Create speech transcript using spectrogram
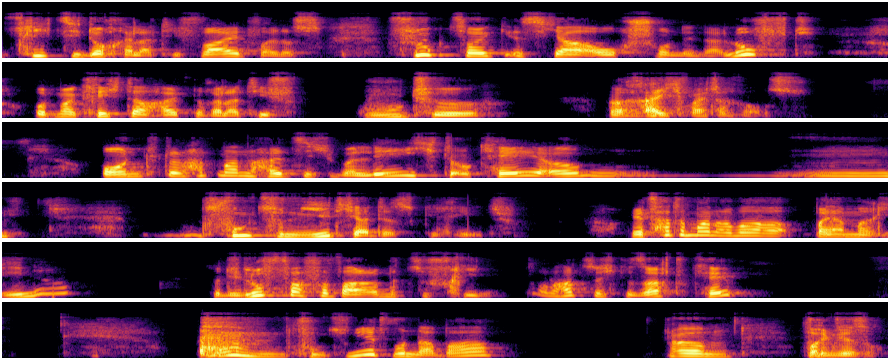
fliegt sie doch relativ weit, weil das Flugzeug ist ja auch schon in der Luft und man kriegt da halt eine relativ gute Reichweite raus. Und dann hat man halt sich überlegt, okay, ähm, hm, funktioniert ja das Gerät. Jetzt hatte man aber bei der Marine, so die Luftwaffe war damit zufrieden und hat sich gesagt, okay, funktioniert wunderbar, ähm, wollen wir so.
